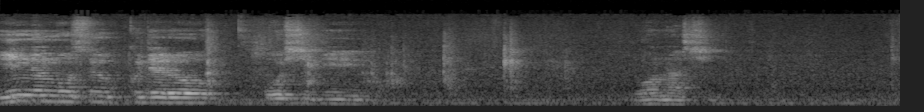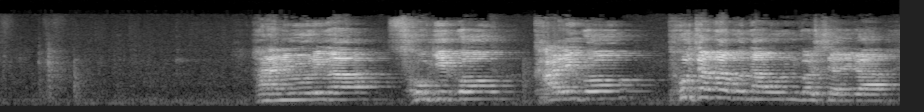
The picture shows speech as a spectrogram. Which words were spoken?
있는 모습 그대로 오시기 원하십니다. 하나님 우리가 속이고 가리고 포장하고 나오는 것이 아니라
